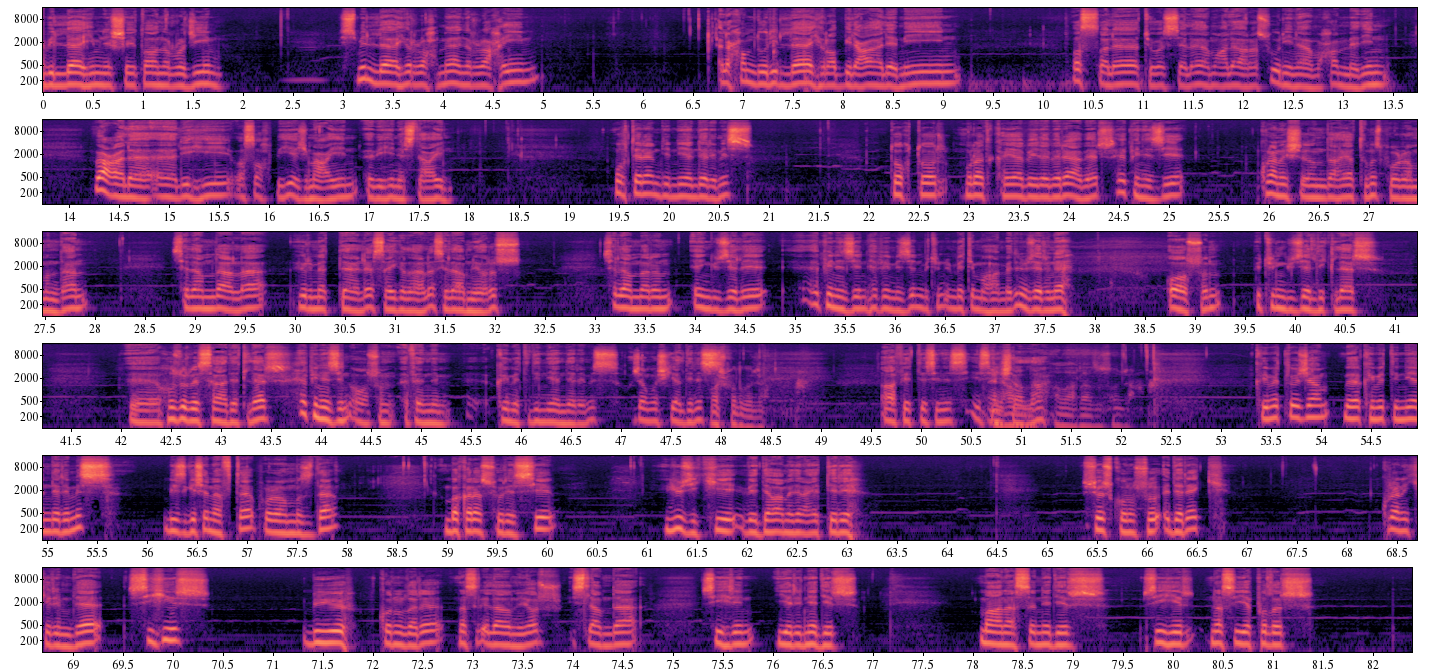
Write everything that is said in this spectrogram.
Euzu billahi mineşşeytanirracim. Bismillahirrahmanirrahim. Elhamdülillahi rabbil alamin. Ves salatu vesselamu ala rasulina Muhammedin ve ala alihi ve sahbihi ecmaîn ve bihi nestaîn. Muhterem dinleyenlerimiz, Doktor Murat Kaya Bey ile beraber hepinizi Kur'an ışığında hayatımız programından selamlarla, hürmetlerle, saygılarla selamlıyoruz. Selamların en güzeli hepinizin, hepimizin, bütün ümmeti Muhammed'in üzerine olsun. Bütün güzellikler, e, huzur ve saadetler hepinizin olsun efendim kıymetli dinleyenlerimiz. Hocam hoş geldiniz. Hoş bulduk hocam. Afiyettesiniz inşallah. Allah razı olsun hocam. Kıymetli hocam ve kıymetli dinleyenlerimiz biz geçen hafta programımızda Bakara suresi 102 ve devam eden ayetleri söz konusu ederek Kur'an-ı Kerim'de sihir, büyü konuları nasıl ele alınıyor? İslam'da sihrin yeri nedir? Manası nedir? Sihir nasıl yapılır?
